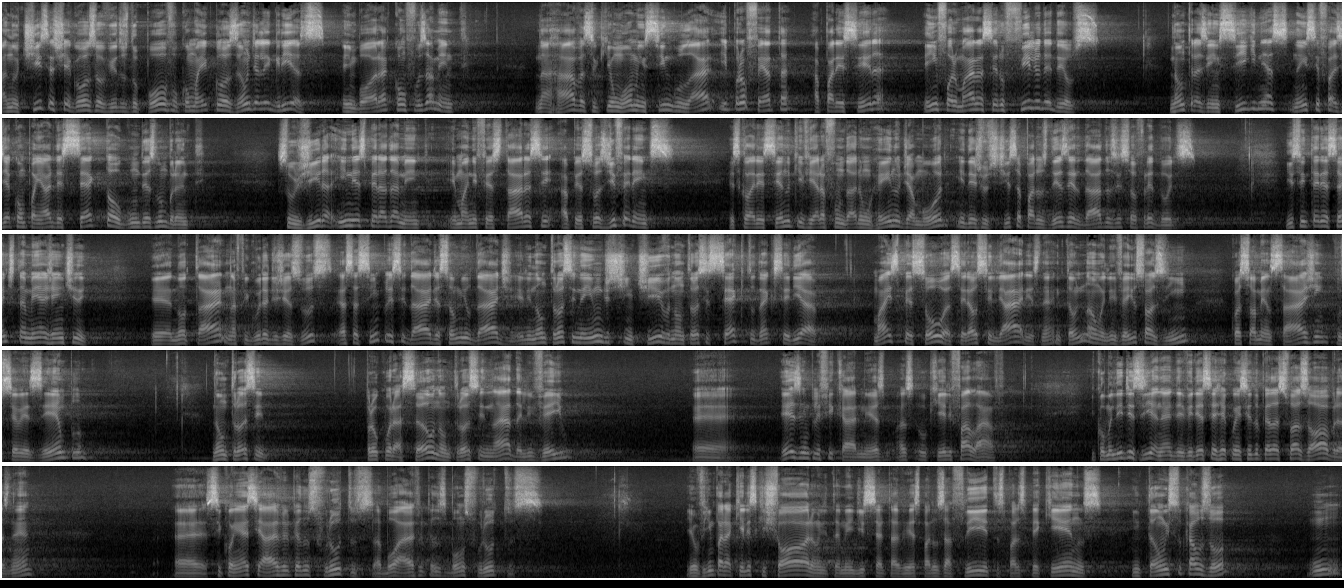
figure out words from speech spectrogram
A notícia chegou aos ouvidos do povo com uma eclosão de alegrias, embora confusamente. Narrava-se que um homem singular e profeta aparecera e informara ser o Filho de Deus. Não trazia insígnias, nem se fazia acompanhar de secto algum deslumbrante. Surgira inesperadamente e manifestara-se a pessoas diferentes, esclarecendo que viera fundar um reino de amor e de justiça para os deserdados e sofredores. Isso é interessante também a gente é, notar na figura de Jesus essa simplicidade, essa humildade. Ele não trouxe nenhum distintivo, não trouxe secto, né, que seria mais pessoas, seria auxiliares, né? Então não, ele veio sozinho com a sua mensagem, com o seu exemplo. Não trouxe procuração, não trouxe nada, ele veio é, exemplificar mesmo o que ele falava. E como ele dizia, né, deveria ser reconhecido pelas suas obras, né? É, se conhece a árvore pelos frutos, a boa árvore pelos bons frutos. Eu vim para aqueles que choram, ele também disse certa vez, para os aflitos, para os pequenos. Então isso causou um,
